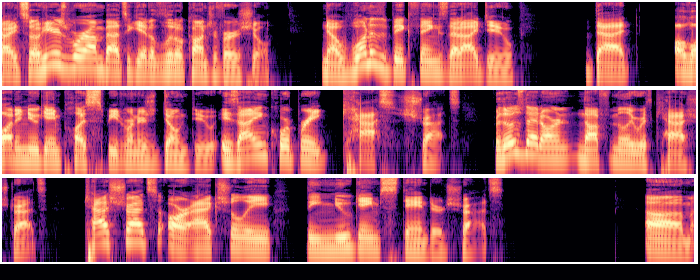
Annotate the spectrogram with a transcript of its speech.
All right, so here's where I'm about to get a little controversial. Now, one of the big things that I do that a lot of New Game Plus speedrunners don't do is I incorporate CAS strats. For those that aren't not familiar with CAS strats, CAS strats are actually the New Game standard strats. Um,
